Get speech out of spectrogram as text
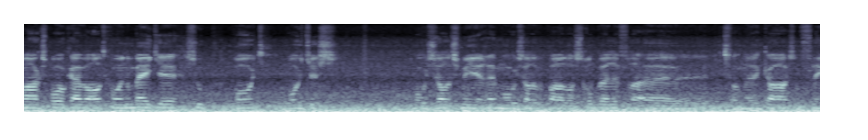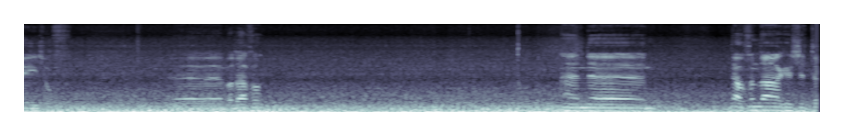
Normaal gesproken hebben we altijd gewoon een beetje soep, brood, broodjes. Mogen ze zelf smeren, mogen ze zelf bepalen wat ze erop willen. Uh, iets van uh, kaas of vlees of uh, whatever. En nou, vandaag is het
